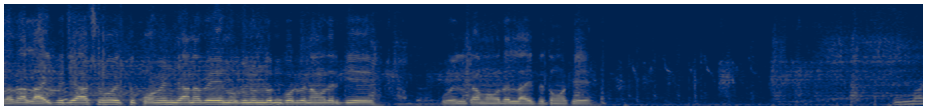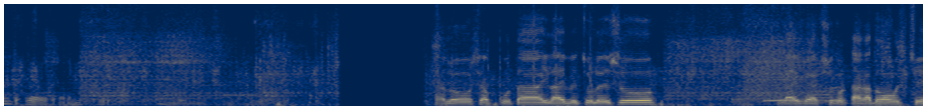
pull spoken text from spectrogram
দাদা লাইভে যে আছো একটু কমেন্ট জানাবেন অভিনন্দন করবেন আমাদেরকে। ওয়েলকাম আমাদের লাইভে তোমাকে। হ্যালো সব কোথায়? লাইভে চলে এসো। লাইভে একশো করে টাকা দেওয়া হচ্ছে।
